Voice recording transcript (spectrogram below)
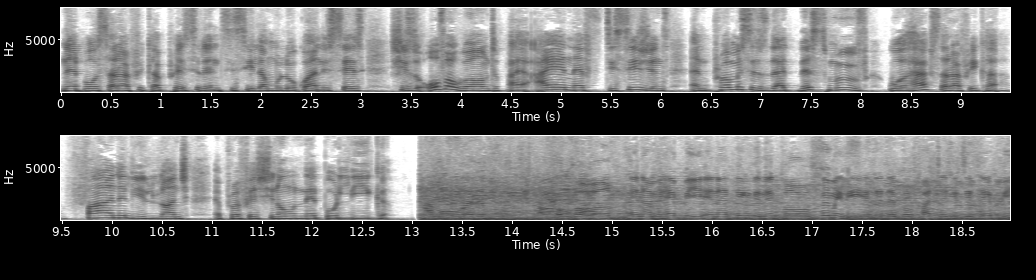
Netball South Africa President Cecilia Molokwane says she's overwhelmed by INF's decisions and promises that this move will help South Africa finally launch a professional netball league. I'm over the moon, overwhelmed, and I'm happy. And I think the netball family and the netball fraternity is happy.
